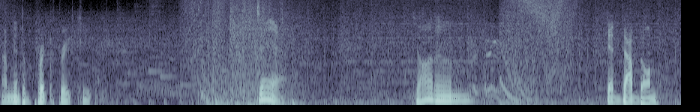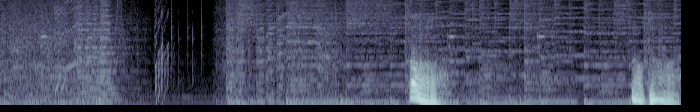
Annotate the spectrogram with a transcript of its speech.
I'm going to brick break you. Damn. Got him. Get dabbed on. Oh. Oh god.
